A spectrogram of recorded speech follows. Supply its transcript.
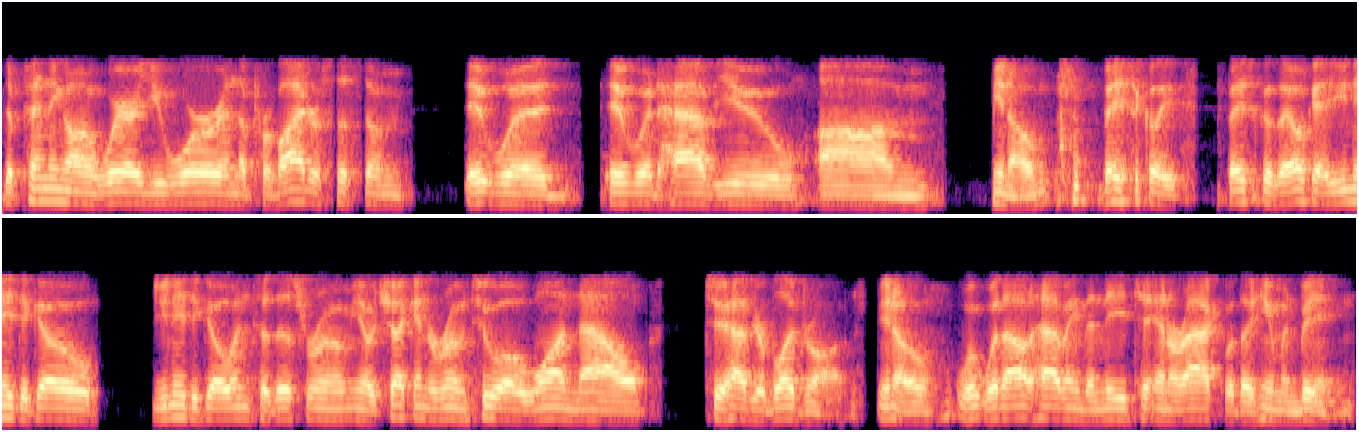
depending on where you were in the provider system, it would it would have you um, you know basically basically say okay you need to go you need to go into this room you know check into room 201 now to have your blood drawn you know w- without having the need to interact with a human being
